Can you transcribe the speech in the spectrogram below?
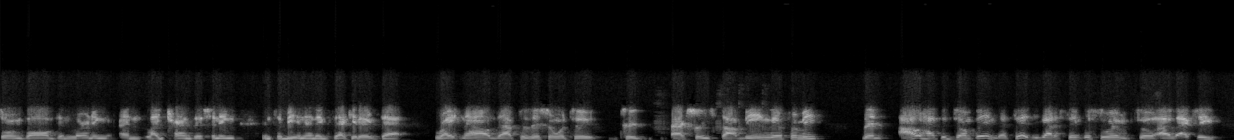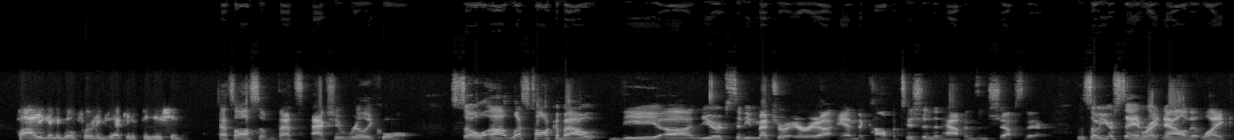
so involved in learning and like transitioning into being an executive that right now that position were to to actually stop being there for me, then I would have to jump in. That's it. You got to sink or swim. So I'm actually probably going to go for an executive position. That's awesome. That's actually really cool. So uh, let's talk about the uh, New York City metro area and the competition that happens in chefs there. And so you're saying right now that like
